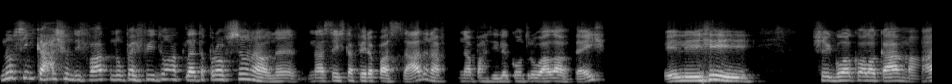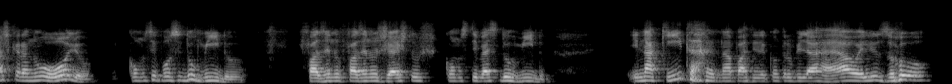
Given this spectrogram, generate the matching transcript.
não se encaixam de fato no perfil de um atleta profissional, né? Na sexta-feira passada, na, na partida contra o Alavés, ele chegou a colocar a máscara no olho como se fosse dormindo fazendo, fazendo gestos como se estivesse dormindo. E na quinta, na partida contra o Villarreal, ele usou,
